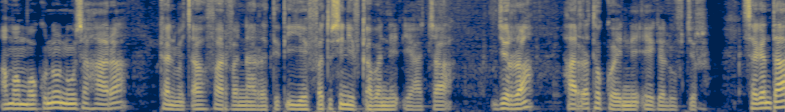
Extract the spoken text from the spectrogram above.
Amma immoo kunoo nuusa haaraa kan macaafa faarfannaa irratti xiyyeeffatu isiniif qabanne dhiyaachaa jirra. Har'a tokko inni eegaluuf jirra. Sagantaa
